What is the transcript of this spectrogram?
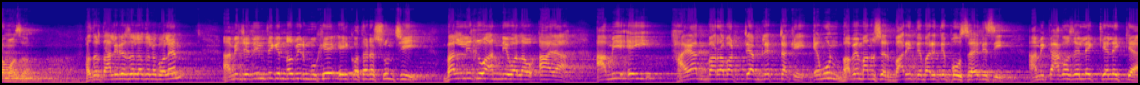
রমজান। হজরত আলী রাজাল্লাহ বলেন, আমি যেদিন থেকে নবীর মুখে এই কথাটা শুনছি বাল্লিকু আন্নিওয়ালাও আয়া আমি এই হায়াত বাড়াবার ট্যাবলেটটাকে এমনভাবে মানুষের বাড়িতে বাড়িতে পৌঁছায় দিছি, আমি কাগজে লেখকে লেখা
